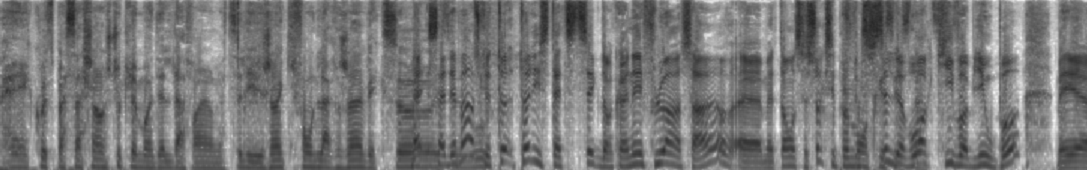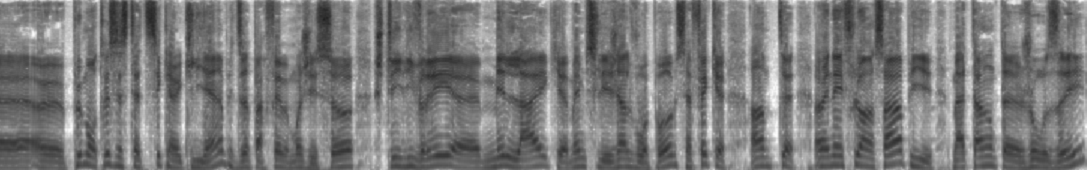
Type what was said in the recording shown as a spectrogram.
Ben, écoute, parce que ça change tout le modèle d'affaires. là. Tu sais, les gens qui font de l'argent avec ça. Ben, ça dépend parce que tu as les statistiques. Donc, un influenceur, euh, mettons, c'est sûr que c'est plus difficile de voir stats. qui va bien ou pas, mais euh, peut montrer ses statistiques à un client puis dire parfait, ben moi j'ai ça, je t'ai livré euh, 1000 likes, euh, même si les gens le voient pas. Puis ça fait que entre un influenceur puis ma tante Josée,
